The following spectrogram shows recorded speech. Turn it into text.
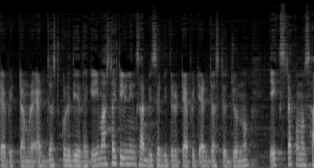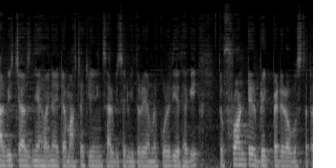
ট্যাপিটটা আমরা অ্যাডজাস্ট করে দিয়ে থাকি। এই মাস্টার ক্লিনিং সার্ভিসের ভিতরে ট্যাপিট অ্যাডজাস্টের জন্য এক্সট্রা কোনো সার্ভিস চার্জ নেওয়া হয় না, এটা মাস্টার ক্লিনিং সার্ভিসের ভিতরে আমরা করে দিয়ে থাকি। তো ফ্রন্টের ব্রেক প্যাডের অবস্থাটা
